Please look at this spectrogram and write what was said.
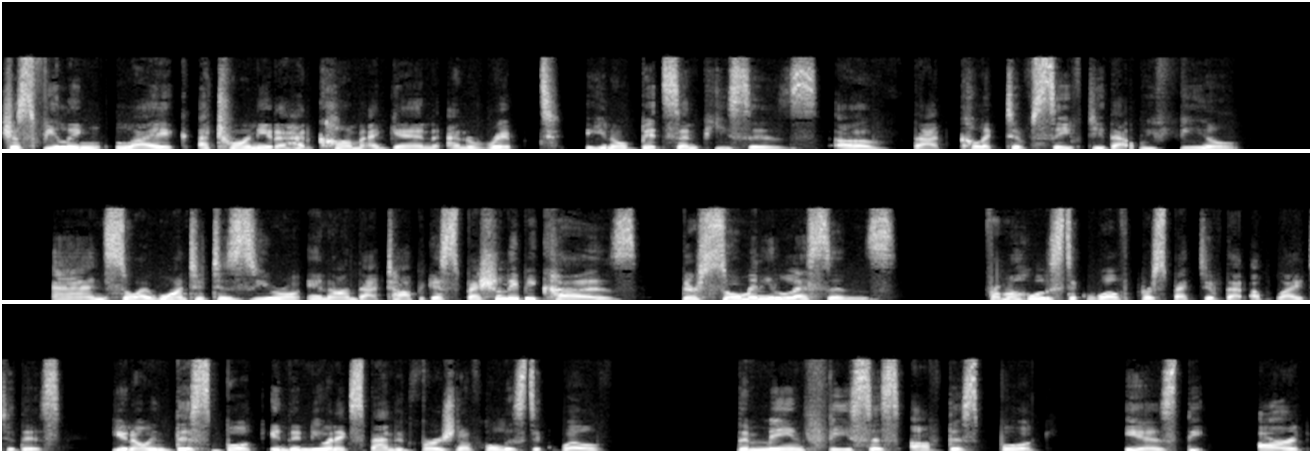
just feeling like a tornado had come again and ripped, you know, bits and pieces of that collective safety that we feel. And so I wanted to zero in on that topic, especially because there's so many lessons from a holistic wealth perspective that apply to this. You know, in this book, in the new and expanded version of Holistic Wealth, the main thesis of this book is the art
